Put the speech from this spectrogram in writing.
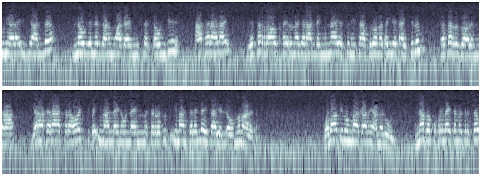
ዱኒያ ላይ እያለ ነው የነዛንም ዋጋ የሚሰጠው እንጂ አኸራ ላይ የሰራውት ኸይር ነገር አለኝና የእሱን ሂሳብ ብሎ መጠየቅ አይችልም። ተሰርዟልና የአኸራ ስራዎች በኢማን ላይ ነውና የሚመሰረቱት። ኢማን ከሌለ ሂሳብ የለውም ማለት ነው። ወባጢሉን ማ ካኑ ያዕመሉን እና በኩፍር ላይ ተመስርተው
